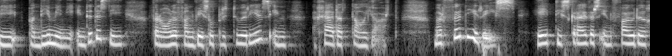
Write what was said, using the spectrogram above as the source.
die pandemie nie en dit is die verhale van Wessel Pretorius en Gerda Taljaard. Maar vir die res het die skrywers eenvoudig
